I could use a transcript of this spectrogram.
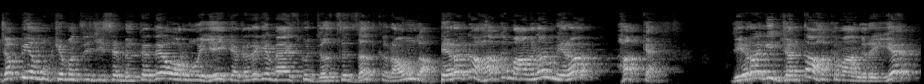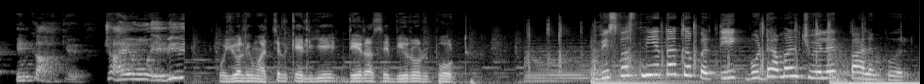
जब भी हम मुख्यमंत्री जी से मिलते थे और वो यही कहते थे कि मैं इसको जल्द से जल्द कराऊँगा तेरा का हक मांगना मेरा हक है। देरा की जनता हक मांग रही है इनका हक है। चाहे वो एबी उज्ज्वल हिमाचल के लिए डेरा से ब्यूरो रिपोर्ट। विश्वसनीयता का प्रतीक बुढ़ामल ज्वेलर पालमपुर।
